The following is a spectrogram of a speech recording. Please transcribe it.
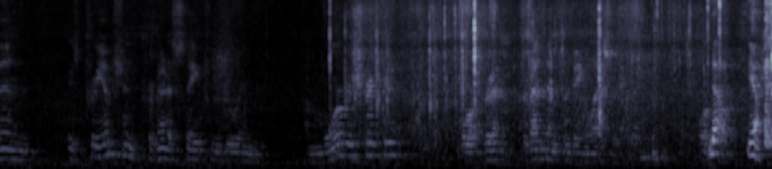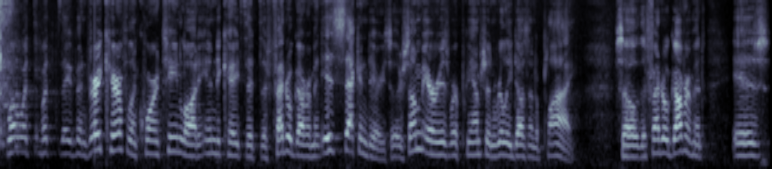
then, is preemption prevent a state from doing a more restrictive Or prevent, prevent them from being less restrictive? No, yeah. Well, what, what, they've been very careful in quarantine law to indicate that the federal government is secondary. So there's some areas where preemption really doesn't apply. So the federal government is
